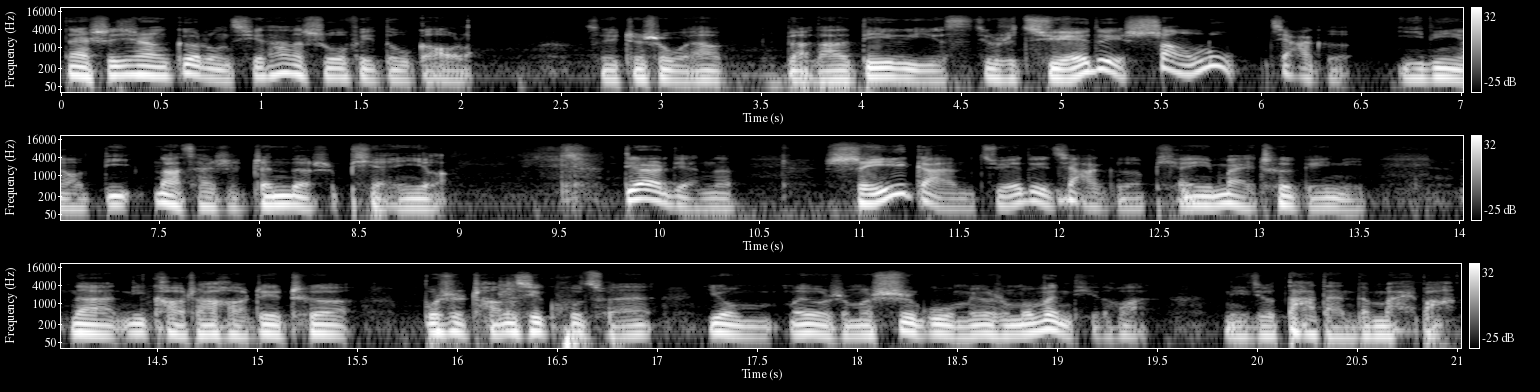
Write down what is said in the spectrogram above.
但实际上各种其他的收费都高了，所以这是我要表达的第一个意思，就是绝对上路价格一定要低，那才是真的是便宜了。第二点呢，谁敢绝对价格便宜卖车给你，那你考察好这车不是长期库存，又没有什么事故，没有什么问题的话，你就大胆的买吧。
